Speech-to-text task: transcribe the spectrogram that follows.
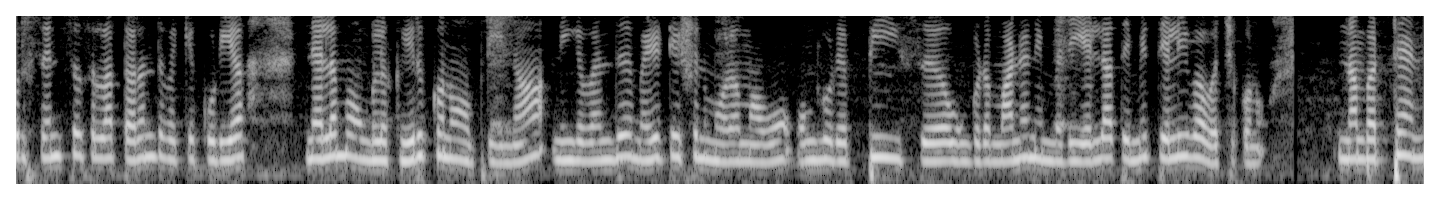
ஒரு சென்சஸ் எல்லாம் திறந்து வைக்கக்கூடிய நிலமை உங்களுக்கு இருக்கணும் அப்படின்னா நீங்கள் வந்து மெடிடேஷன் மூலமாகவும் உங்களுடைய பீஸு உங்களோட மன நிம்மதி எல்லாத்தையுமே தெளிவாக வச்சுக்கணும். நம்பர் டென்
